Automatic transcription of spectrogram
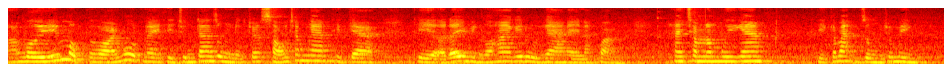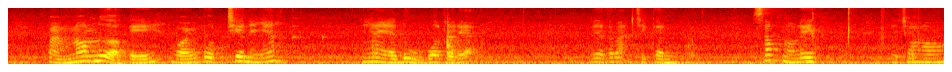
à, với một cái gói bột này thì chúng ta dùng được cho 600 g thịt gà. Thì ở đây mình có hai cái đùi gà này là khoảng 250 g thì các bạn dùng cho mình khoảng non nửa cái gói bột chiên này nhé cái này là đủ bột rồi đấy ạ. Bây giờ các bạn chỉ cần sóc nó lên để cho nó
